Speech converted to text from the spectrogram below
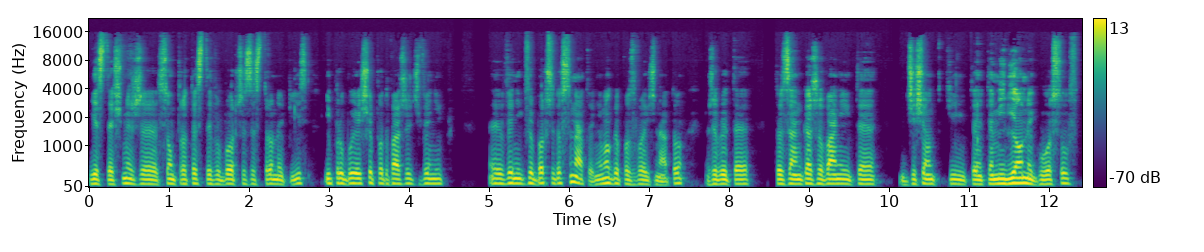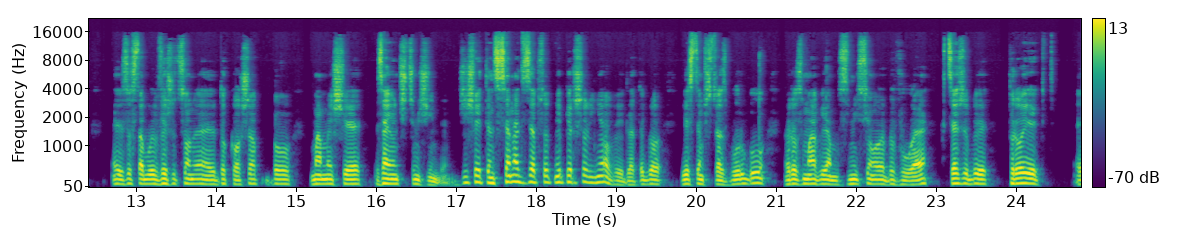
jesteśmy, że są protesty wyborcze ze strony PiS i próbuje się podważyć wynik, wynik wyborczy do Senatu? Nie mogę pozwolić na to, żeby te, to zaangażowanie i te dziesiątki, te, te miliony głosów e, zostały wyrzucone do kosza, bo mamy się zająć czymś innym. Dzisiaj ten Senat jest absolutnie pierwszoliniowy, dlatego jestem w Strasburgu, rozmawiam z misją OBWE, chcę, żeby projekt e,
